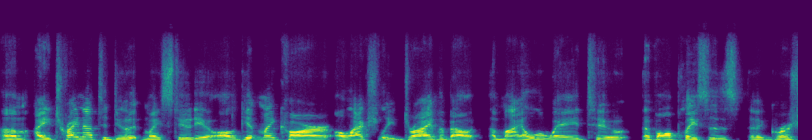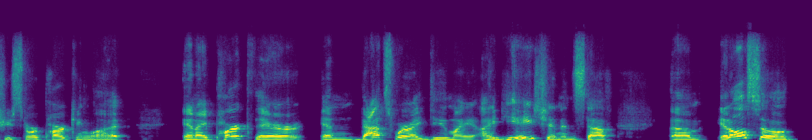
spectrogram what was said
um, I try not to do it in my studio. I'll get my car. I'll actually drive about a mile away to, of all places, a grocery store parking lot, and I park there, and that's where I do my ideation and stuff. Um, it also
